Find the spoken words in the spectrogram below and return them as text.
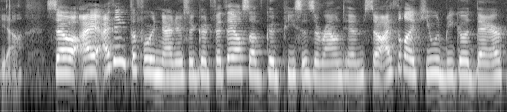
Yeah. So I, I think the 49ers are a good fit. They also have good pieces around him. So I feel like he would be good there.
